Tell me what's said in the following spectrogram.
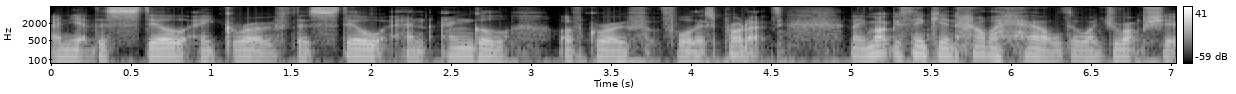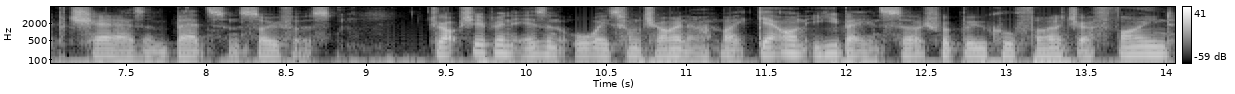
And yet there's still a growth. There's still an angle of growth for this product. Now you might be thinking, how the hell do I dropship chairs and beds and sofas? Dropshipping isn't always from China. Like, get on eBay and search for Buchel furniture. Find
